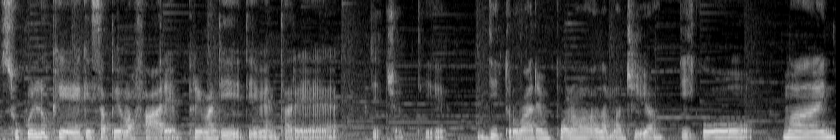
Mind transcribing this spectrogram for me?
su quello che, che, sapeva fare prima di, di diventare di, cioè, di di trovare un po' la, la magia. Dico, ma in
